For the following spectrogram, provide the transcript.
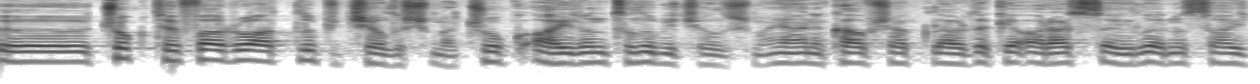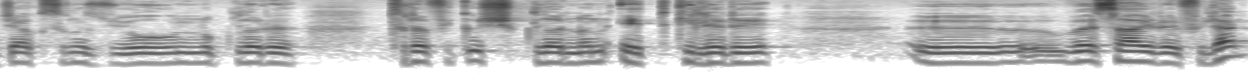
Ee, çok teferruatlı bir çalışma, çok ayrıntılı bir çalışma. Yani kavşaklardaki araç sayılarını sayacaksınız, yoğunlukları, trafik ışıklarının etkileri vesaire filan.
